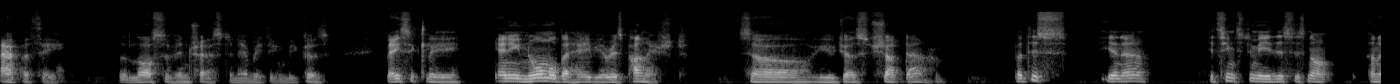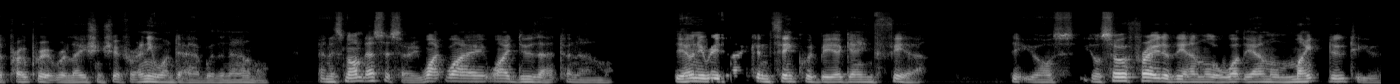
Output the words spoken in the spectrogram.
apathy, the loss of interest in everything, because basically any normal behavior is punished. So you just shut down. But this, you know, it seems to me this is not an appropriate relationship for anyone to have with an animal. And it's not necessary. Why why why do that to an animal? The only reason I can think would be again fear. That you're you're so afraid of the animal or what the animal might do to you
